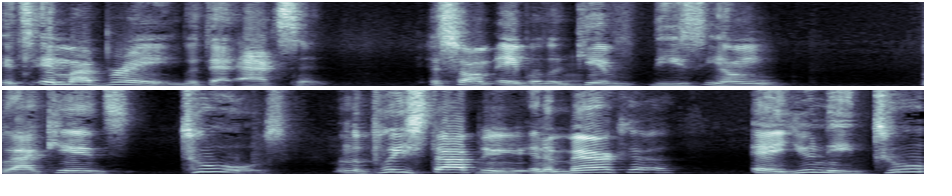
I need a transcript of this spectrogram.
it's in my brain with that accent. And so I'm able to mm-hmm. give these young black kids tools. When the police stop you mm-hmm. in America, hey, you need tools.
